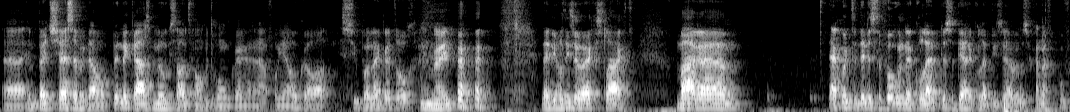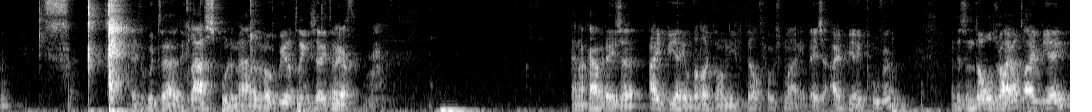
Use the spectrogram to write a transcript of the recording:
Eh in batch 6 heb ik daar wel pindakaas milkstout van gedronken. Nou, vond jij ook wel super lekker, toch? Nee. Nee, die was niet zo erg geslaagd. Maar ehm, ja goed, dit is de volgende collab. Dus de derde collab die ze hebben. Dus we gaan even proeven. Even goed eh, de glazen spoelen na het rookbier dat erin gezeten Ja. En dan gaan we deze IPA, want dat had ik nog niet verteld volgens mij, deze IPA proeven. Het is een double dry hop IPA.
